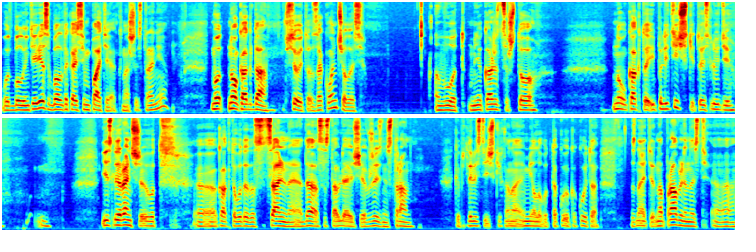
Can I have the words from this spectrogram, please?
Вот был интерес, была такая симпатия к нашей стране. Вот, но когда все это закончилось, вот, мне кажется, что, ну, как-то и политически, то есть люди если раньше вот э, как-то вот эта социальная да, составляющая в жизни стран капиталистических, она имела вот такую какую-то, знаете, направленность, э,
